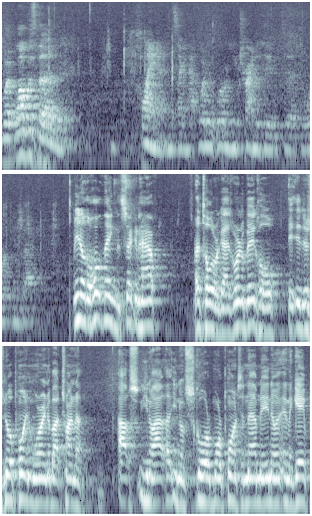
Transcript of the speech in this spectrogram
what, what was the plan in the second half? What, what were you trying to do to, to work things back? you know, the whole thing, the second half, I told our guys, we're in a big hole. It, it- there's no point in worrying about trying to out, you know, out, you know, score more points than them, you know, in the game.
